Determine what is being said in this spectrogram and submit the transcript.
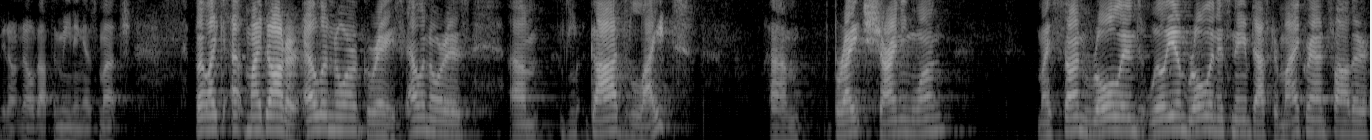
we don't know about the meaning as much. But like uh, my daughter, Eleanor Grace. Eleanor is um, God's light, um, bright, shining one. My son, Roland William. Roland is named after my grandfather,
